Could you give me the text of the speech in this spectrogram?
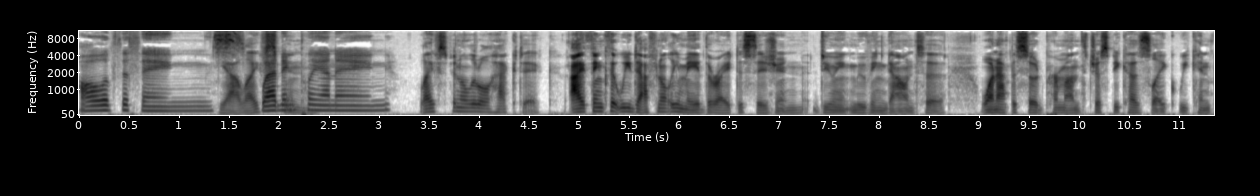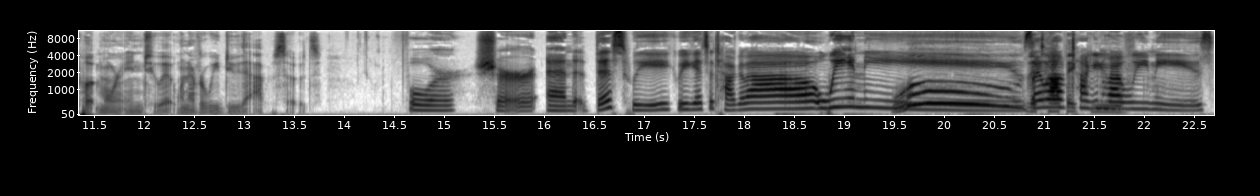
all of the things. Yeah, life's wedding been- planning. Life's been a little hectic. I think that we definitely made the right decision doing moving down to one episode per month just because like we can put more into it whenever we do the episodes. For sure. And this week we get to talk about weenies. Woo! I love talking about weenies.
